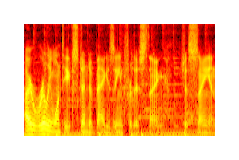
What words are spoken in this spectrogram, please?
I really want the extended magazine for this thing. Just saying.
